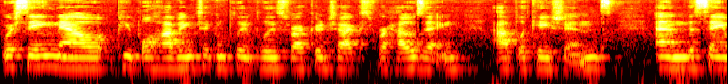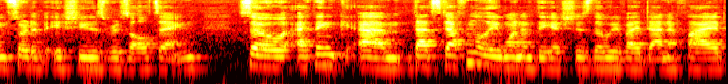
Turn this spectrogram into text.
we're seeing now people having to complete police record checks for housing applications and the same sort of issues resulting. So I think um, that's definitely one of the issues that we've identified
